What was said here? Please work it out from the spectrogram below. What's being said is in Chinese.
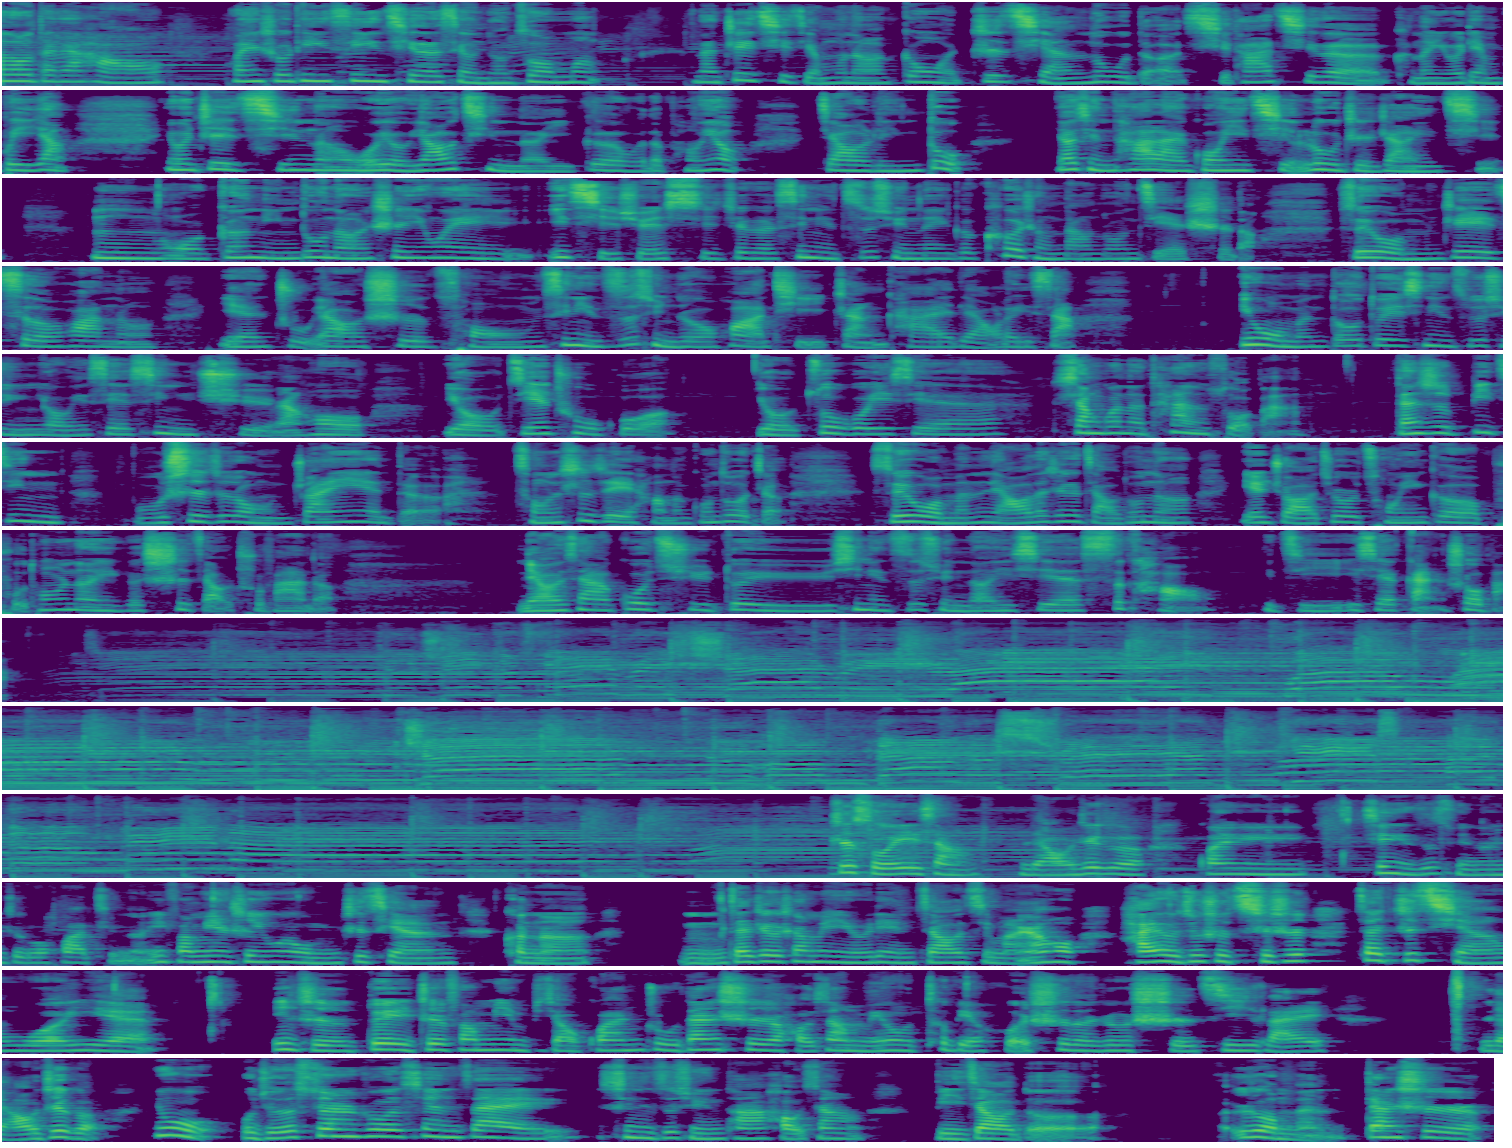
Hello，大家好，欢迎收听新一期的《醒着做梦》。那这期节目呢，跟我之前录的其他期的可能有点不一样，因为这期呢，我有邀请了一个我的朋友叫零度，邀请他来跟我一起录制这样一期。嗯，我跟零度呢是因为一起学习这个心理咨询的一个课程当中结识的，所以我们这一次的话呢，也主要是从心理咨询这个话题展开聊了一下，因为我们都对心理咨询有一些兴趣，然后。有接触过，有做过一些相关的探索吧，但是毕竟不是这种专业的从事这一行的工作者，所以我们聊的这个角度呢，也主要就是从一个普通人的一个视角出发的，聊一下过去对于心理咨询的一些思考以及一些感受吧。之所以想聊这个关于心理咨询的这个话题呢，一方面是因为我们之前可能嗯在这个上面有点交集嘛，然后还有就是其实在之前我也一直对这方面比较关注，但是好像没有特别合适的这个时机来聊这个，因为我我觉得虽然说现在心理咨询它好像比较的热门，但是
